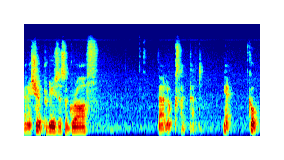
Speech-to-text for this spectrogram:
and it should produce us a graph that looks like that. Yeah, cool.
